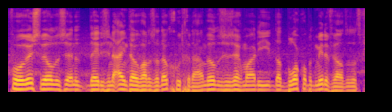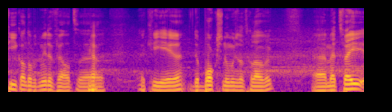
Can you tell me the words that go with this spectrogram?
voor rust wilden ze, en dat deden ze in Eindhoven, hadden ze dat ook goed gedaan. Wilden ze zeg maar die, dat blok op het middenveld, dus dat vierkant op het middenveld eh, Ja. eh, creëren. De box noemen ze dat geloof ik. Eh, met twee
